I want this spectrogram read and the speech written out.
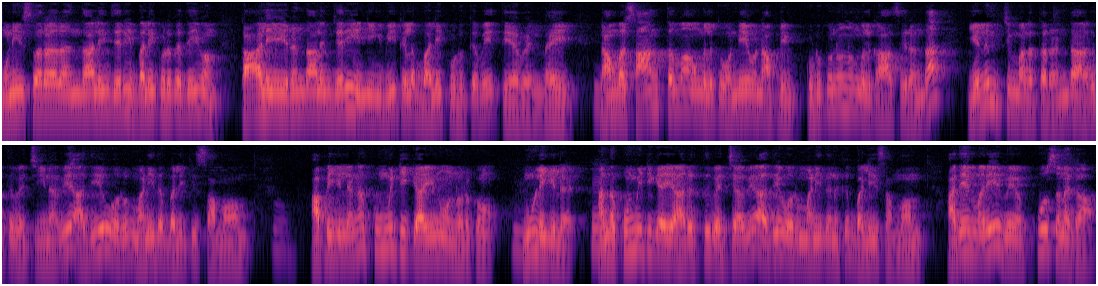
முனீஸ்வரர் இருந்தாலும் சரி பலி கொடுக்க தெய்வம் காளி இருந்தாலும் சரி நீங்கள் வீட்டில் பலி கொடுக்கவே தேவையில்லை. நம்ம சாந்தமாக உங்களுக்கு ஒன்றே ஒன்று அப்படி கொடுக்கணும்னு உங்களுக்கு ஆசை இருந்தால் எலுமிச்சை மலத்தை ரெண்டாக அறுத்து வச்சீங்கன்னாவே அதே ஒரு மனித பலிக்கு சமம். அப்படி இல்லைன்னா கும்மிட்டிக்காயின்னு ஒன்று இருக்கும் மூலிகையில். அந்த கும்மிட்டிக்காயை அறுத்து வச்சாவே அதே ஒரு மனிதனுக்கு பலி சமம். அதே மாதிரி பூசணக்காய்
